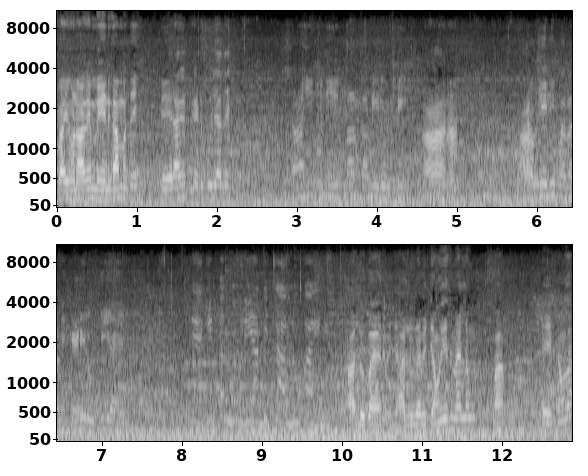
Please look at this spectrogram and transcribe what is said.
ਭਾਈ ਹੁਣ ਆ ਗਏ ਮੇਨ ਕੰਮ ਤੇ। ਫੇਰ ਆ ਗਏ ਪੇਟ ਪੂਜਾ ਤੇ। ਸ਼ਾਹੀ ਪਨੀਰ ਨਾਲ ਨਵੀਂ ਰੋਟੀ। ਹਾਂ ਨਾ। ਅੱਗੇ ਦੀ ਪਤਾ ਨਹੀਂ ਕਿਹੜੀ ਰੋਟੀ ਆ ਇਹ। ਹੈਗੀ ਤੰਦੂਰੀਆ ਵਿੱਚ ਆਲੂ ਪਾਏ ਨੇ। ਆਲੂ ਪਾਏ ਨੇ ਵਿੱਚ। ਆਲੂ ਦੇ ਵਿੱਚ ਆਉਂਦੀ ਸਮੈਲ ਵਾਹ ਟੇਸਟ ਆਉਂਦਾ?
